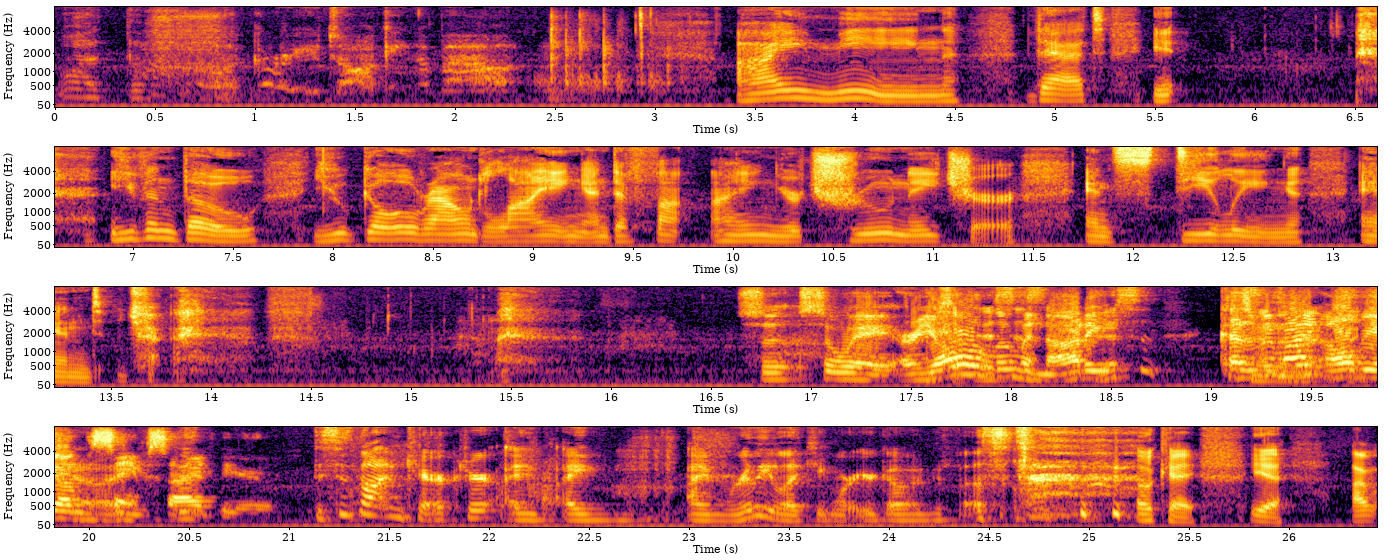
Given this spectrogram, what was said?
What the fuck are you talking about? I mean that it. Even though you go around lying and defying your true nature and stealing and. tr- So, so wait, are y'all So this Illuminati? Because we might all be on the same side here. This is not in character. I, I, I'm really liking where you're going with this. Okay, yeah. I,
